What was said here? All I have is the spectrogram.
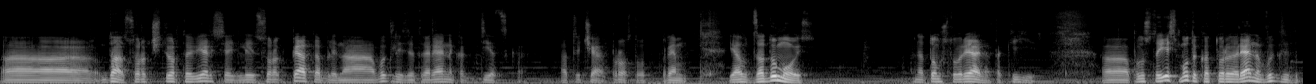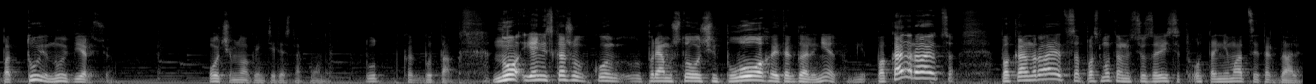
э, да, 44 версия или 45, блин, а выглядит реально как детская. Отвечаю, просто вот прям, я вот задумываюсь на том, что реально так и есть. Э, потому что есть моды, которые реально выглядят под ту иную версию. Очень много интересных модов. Тут как бы так. Но я не скажу, прям, что очень плохо и так далее. Нет, пока нравится. Пока нравится, посмотрим, все зависит от анимации и так далее.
